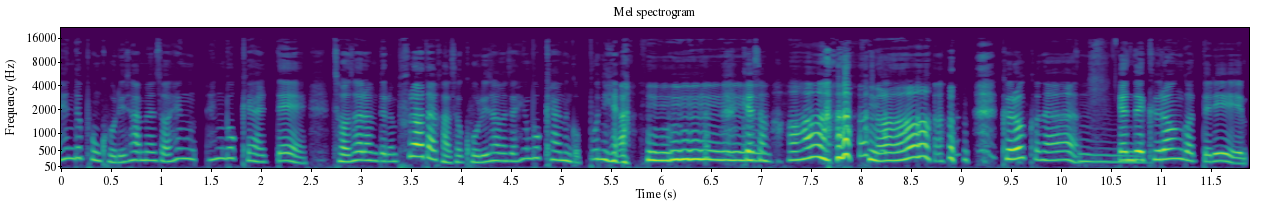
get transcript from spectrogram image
핸드폰 고리 사면서 행, 행복해 할 때 저 사람들은 프라다 가서 고리 사면서 행복해 하는 것 뿐이야. 음. 그래서 아 아. 그렇구나. 음. 근데 그런 것들이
